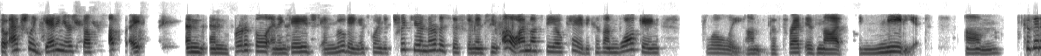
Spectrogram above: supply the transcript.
So actually getting yourself upright and and vertical and engaged and moving is going to trick your nervous system into oh I must be okay because I'm walking slowly. Um, the threat is not immediate. Um, because it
